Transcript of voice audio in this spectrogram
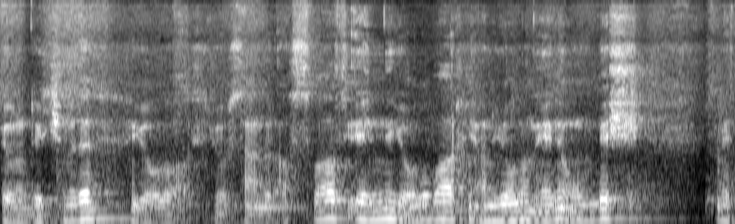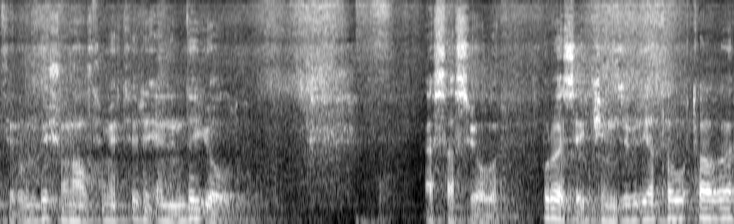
Göründüyü kimi də yolu görsəndir asfalt. Enli yolu var. Yəni yolun eni 15 metr, 15-16 metr enində yoldur. Əsas yolu. Burası ikinci bir yataq otağı.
